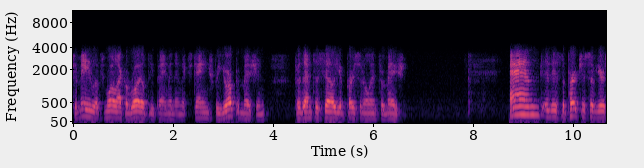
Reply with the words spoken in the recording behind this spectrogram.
to me looks more like a royalty payment in exchange for your permission for them to sell your personal information. And it is the purchase of your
